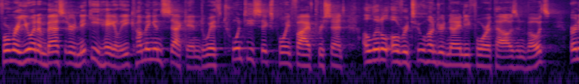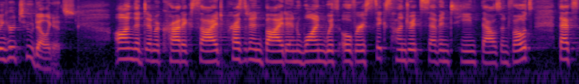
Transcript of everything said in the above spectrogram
Former UN Ambassador Nikki Haley coming in second with 26.5%, a little over 294,000 votes, earning her two delegates. On the Democratic side, President Biden won with over 617,000 votes. That's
